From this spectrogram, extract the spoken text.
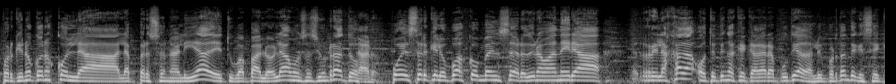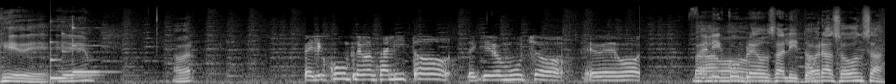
porque no conozco la, la personalidad de tu papá. Lo hablábamos hace un rato. Claro. Puede ser que lo puedas convencer de una manera relajada o te tengas que cagar a puteadas. Lo importante es que se quede. ¿eh? A ver. Feliz cumple, Gonzalito. Te quiero mucho. Te debo. Feliz Vamos. cumple, Gonzalito. Abrazo, Gonza.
